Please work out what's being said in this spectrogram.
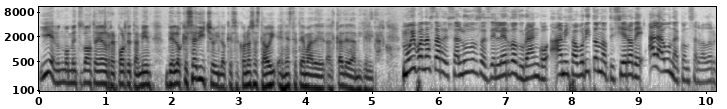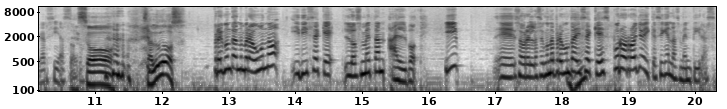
y en un momento vamos a tener el reporte también de lo que se ha dicho y lo que se conoce hasta hoy en este tema del alcalde de Miguel Hidalgo. Muy buenas tardes, saludos desde Lerdo Durango a mi favorito noticiero de A la Una con Salvador García Soto. Eso, saludos. Pregunta número uno y dice que los metan al bote. Y eh, sobre la segunda pregunta dice que es puro rollo y que siguen las mentiras.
